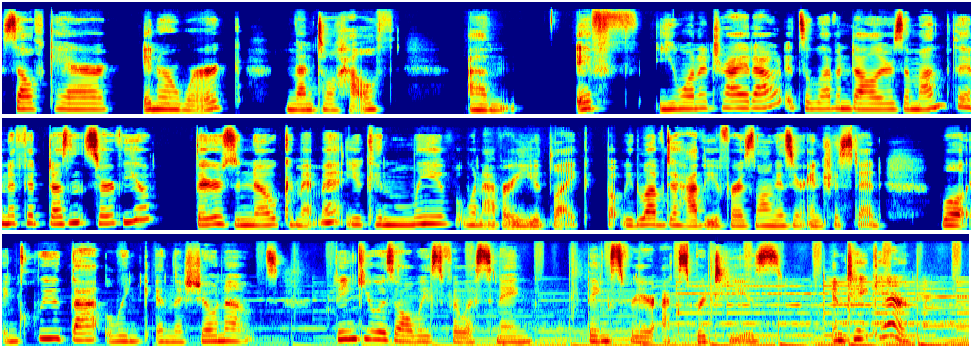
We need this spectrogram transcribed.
self care, inner work, mental health. Um, if you want to try it out, it's $11 a month. And if it doesn't serve you, there's no commitment. You can leave whenever you'd like, but we'd love to have you for as long as you're interested. We'll include that link in the show notes. Thank you as always for listening. Thanks for your expertise, and take care.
